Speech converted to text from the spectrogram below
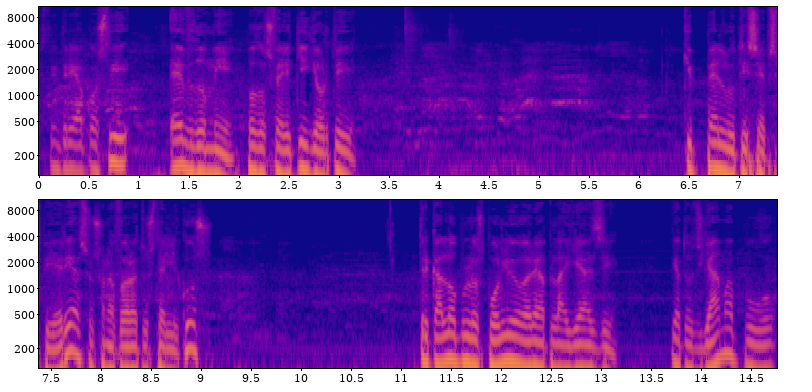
Στην 30 έβδομη ποδοσφαιρική γιορτή κυπέλου της Εψπιερίας όσον αφορά τους τελικούς. Τρικαλόπουλος πολύ ωραία πλαγιάζει για τον Τζιάμα που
